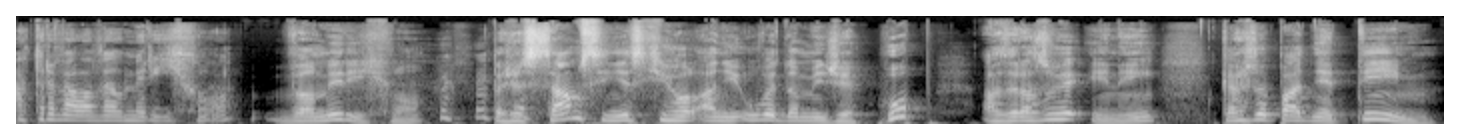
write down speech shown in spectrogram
a trvala veľmi rýchlo. Veľmi rýchlo. Takže sám si nestihol ani uvedomiť, že hup a zrazu je iný. Každopádne tým,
